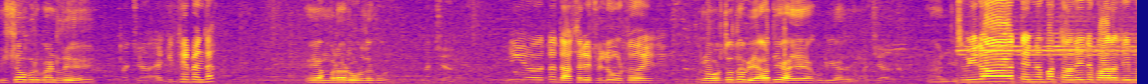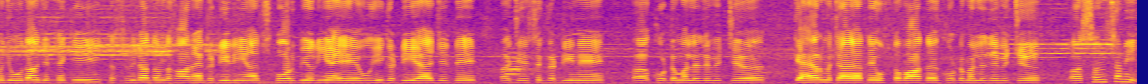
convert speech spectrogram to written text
ਈਸਾਪੁਰ ਪਿੰਡ ਦੇ ਇਹ। ਅੱਛਾ ਇਹ ਕਿੱਥੇ ਪੈਂਦਾ? ਇਹ ਅੰਮੜਾ ਰੋਡ ਦੇ ਕੋਲ। ਅੱਛਾ। ਨਹੀਂ ਉਹ ਤਾਂ ਦੱਸ ਰਹੇ ਫਲੋਰ ਤੋਂ ਆਏ ਸੀ। ਫਲੋਰ ਤੋਂ ਤਾਂ ਵਿਆਹ ਤੇ ਆਏ ਆ ਕੁੜੀਆਂ ਦੇ। ਅੱਛਾ। ਹਾਂਜੀ। ਤਸਵੀਰਾਂ 3 ਨੰਬਰ ਥਾਣੇ ਦੇ ਬਾਹਰ ਅਸੀਂ ਮੌਜੂਦ ਹਾਂ ਜਿੱਥੇ ਕਿ ਤਸਵੀਰਾਂ ਤੁਹਾਨੂੰ ਦਿਖਾ ਰਹੇ ਹਾਂ ਗੱਡੀ ਦੀਆਂ ਸਕੋਰਪੀਓ ਦੀਆਂ ਇਹ ਉਹੀ ਗੱਡੀ ਹੈ ਜਿਹਦੇ ਜਿਸ ਗੱਡੀ ਨੇ ਖੁੱਡ ਮਹੱਲੇ ਦੇ ਵਿੱਚ ਕਹਿਰ ਮਚਾਇਆ ਤੇ ਉਸ ਤੋਂ ਬਾਅਦ ਖੁੱਡ ਮਹੱਲੇ ਦੇ ਵਿੱਚ ਸਨਸਨੀ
